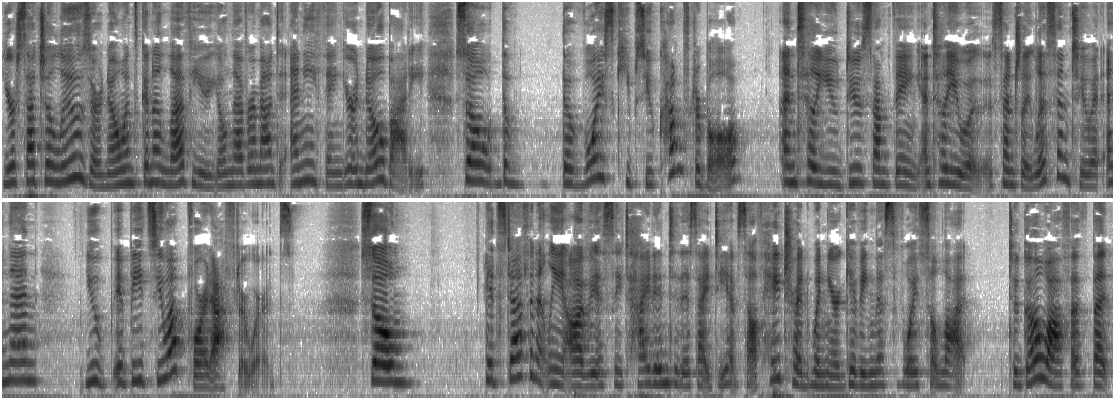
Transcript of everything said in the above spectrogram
you're such a loser. No one's going to love you. You'll never amount to anything. You're nobody. So the, the voice keeps you comfortable until you do something, until you essentially listen to it. And then you, it beats you up for it afterwards. So it's definitely obviously tied into this idea of self hatred when you're giving this voice a lot to go off of, but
